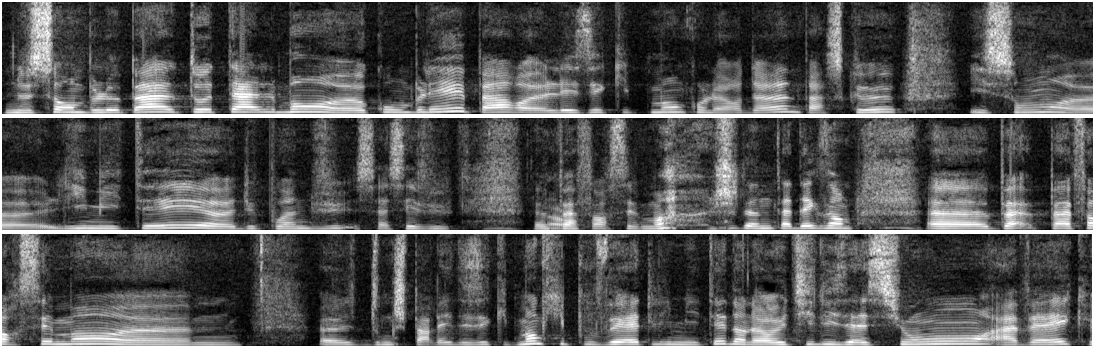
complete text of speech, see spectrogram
ne semblent pas totalement comblés par les équipements qu'on leur donne parce que ils sont limités du point de vue, ça s'est vu, pas forcément, je donne pas d'exemple, pas, pas, forcément, donc je parlais des équipements qui pouvaient être limités dans leur utilisation avec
